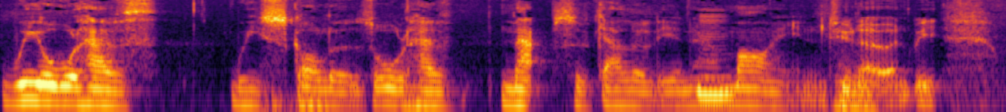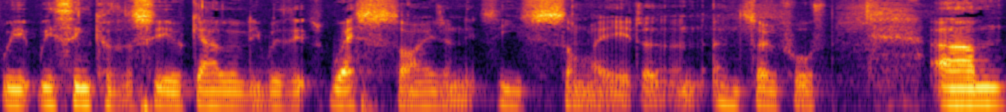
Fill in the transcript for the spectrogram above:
we all have, we scholars all have maps of Galilee in mm. our mind, you mm. know, and we, we, we think of the Sea of Galilee with its west side and its east side and, and so forth. Um,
